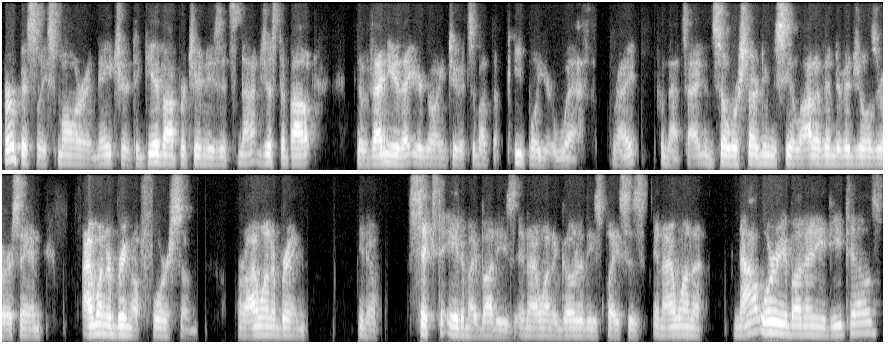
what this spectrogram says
purposely smaller in nature to give opportunities it's not just about the venue that you're going to it's about the people you're with right from that side and so we're starting to see a lot of individuals who are saying i want to bring a foursome or i want to bring you know six to eight of my buddies and i want to go to these places and i want to not worry about any details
